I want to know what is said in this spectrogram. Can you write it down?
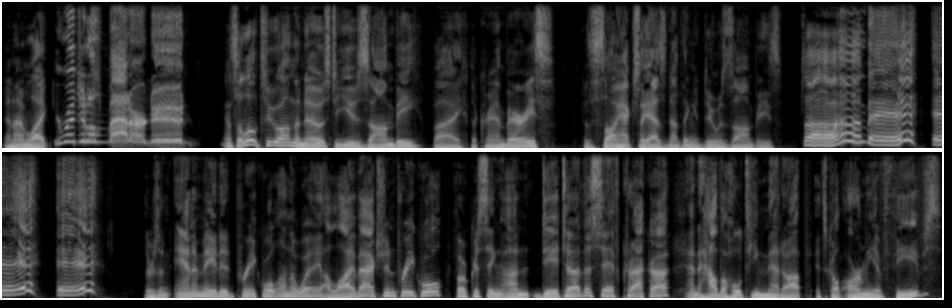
And I'm like, the original's better, dude. It's a little too on the nose to use Zombie by the Cranberries because the song actually has nothing to do with zombies. Zombie, eh, eh. There's an animated prequel on the way, a live action prequel focusing on Dieter the Safecracker and how the whole team met up. It's called Army of Thieves.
